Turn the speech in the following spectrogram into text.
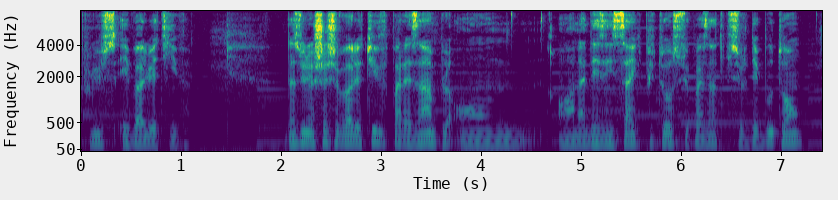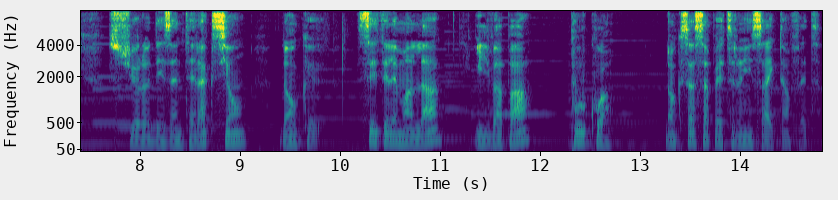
plus évaluative. Dans une recherche évaluative, par exemple, on, a des insights plutôt sur, sur des boutons, sur des interactions. Donc, cet élément-là, il va pas. Pourquoi Donc ça, ça peut être un insight en fait.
